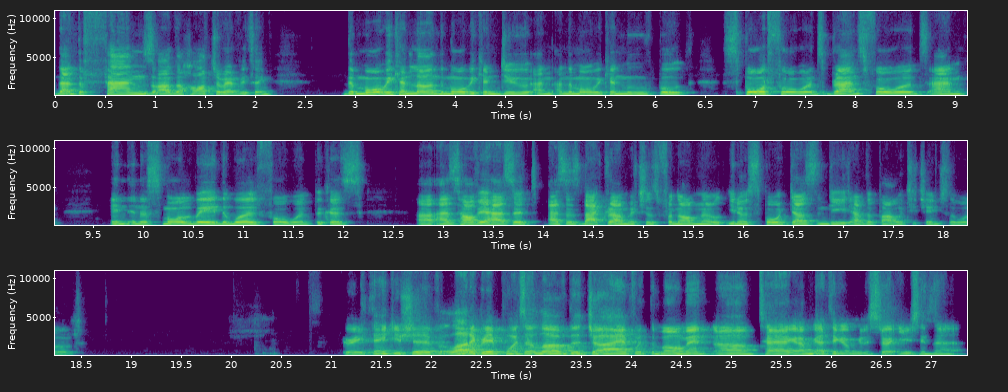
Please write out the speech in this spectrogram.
that the fans are the heart of everything, the more we can learn, the more we can do, and, and the more we can move both sport forwards, brands forwards, and in, in a small way, the world forward. Because uh, as Xavier has it, as his background, which is phenomenal, you know, sport does indeed have the power to change the world. Great. Thank you, Shiv. A lot of great points. I love the jive with the moment um, tag. I'm, I think I'm going to start using that.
